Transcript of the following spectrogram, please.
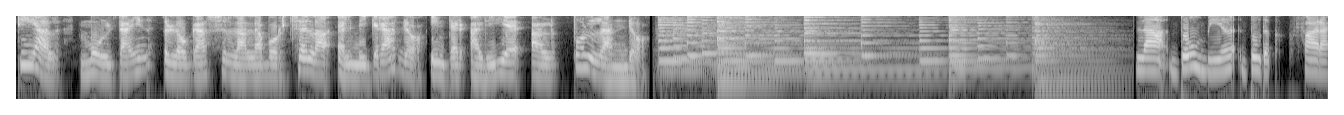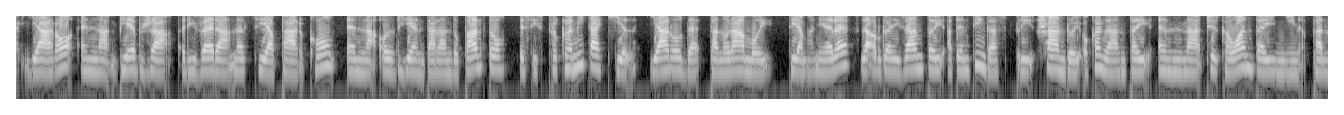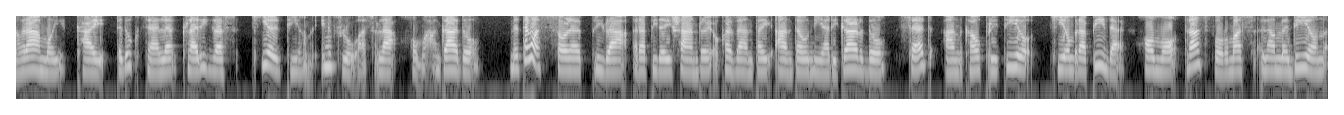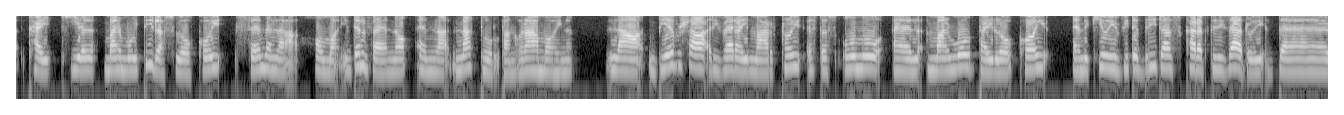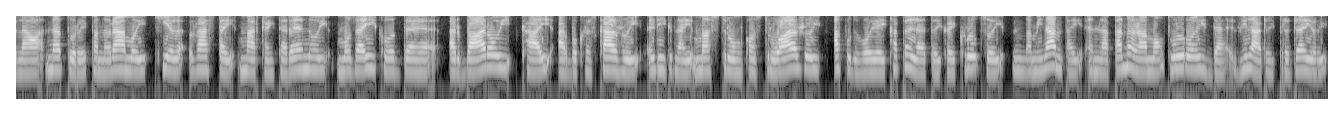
tial multain logas la laborcela elmigrado inter alie al Pollando. la 2024 jaro en la Biebrza Rivera Nacia Parko en la orienta landoparto estis proklamita kiel jaro de panoramoj Tia maniere, la organizantoj atentingas pri ŝanĝoj okazantaj en la ĉirkaŭantaj nin panoramoj kaj edukcele klarigas kiel tion influas la homa agado ne temas sole pri la rapidei shangioi ocasantai anta unia rigardo, sed ancao pri tio, kiom rapide homo transformas la medion kai kiel malmultiras locoi sen la homa interveno en la natur panoramoin. La Bievra Rivera in Martoi estas unu el malmultai locoi en kiuj bridas karakterizaĵoj de la nature panoramoi kiel vastai marcai terenoi, mozaiko de arbaroi kai arbocrescajoi lignai mastrum construajoi apud voiei kapeletoj kai krucoj, dominantai en la panoramo turoi de villaroi pregeioi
